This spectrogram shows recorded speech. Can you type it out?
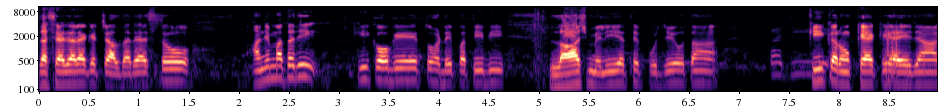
ਦੱਸਿਆ ਜਾ ਰਿਹਾ ਕਿ ਚੱਲਦਾ ਰਿਹਾ। ਇਸ ਤੋਂ ਹਾਂਜੀ ਮਾਤਾ ਜੀ ਕੀ ਕਹੋਗੇ? ਤੁਹਾਡੇ ਪਤੀ ਦੀ ਲਾਸ਼ ਮਿਲੀ ਹੈ ਇੱਥੇ ਪੁੱਜੇ ਹੋ ਤਾਂ ਕੀ ਘਰੋਂ ਕਹਿ ਕੇ ਆਏ ਜਾਂ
